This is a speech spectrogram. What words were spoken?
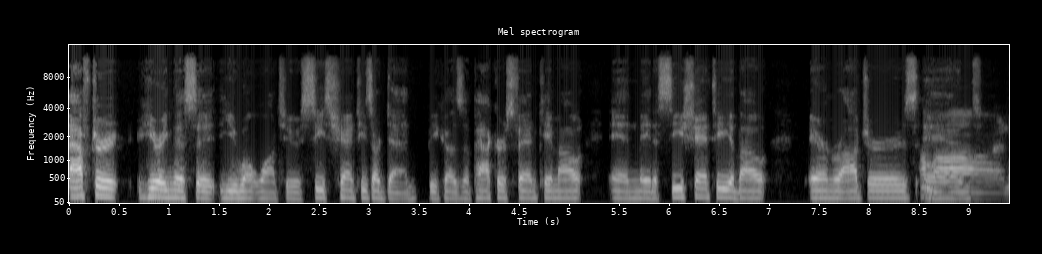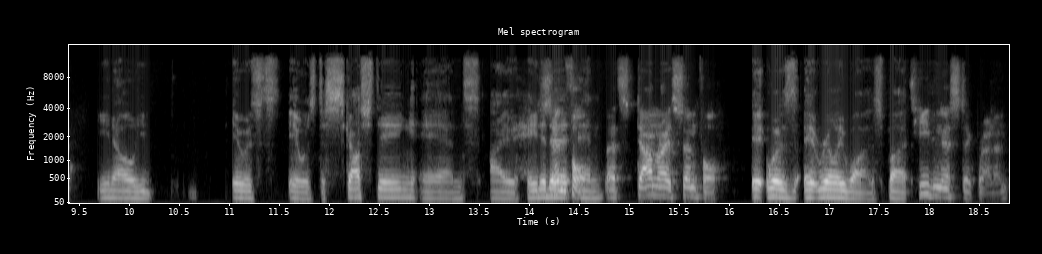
after hearing this, it, you won't want to. Sea shanties are dead because a Packers fan came out and made a sea shanty about Aaron Rodgers, Come and on. you know he, it was it was disgusting, and I hated sinful. it. And That's downright sinful. It was. It really was. But It's hedonistic, Brennan.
